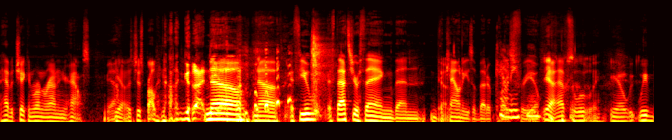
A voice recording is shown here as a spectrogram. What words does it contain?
have a chicken running around in your house. Yeah. You know, it's just probably not a good idea. No, no. If you if that's your thing, then the Yeah. county's a better place County, for you. Yeah, absolutely. you know, we, we've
